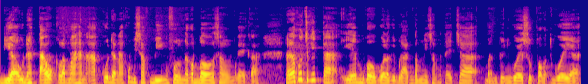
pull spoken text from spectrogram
dia udah tahu kelemahan aku dan aku bisa being vulnerable sama mereka dan aku Hmm. cerita ya bro gue lagi berantem nih sama Teca bantuin gue support gue ya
